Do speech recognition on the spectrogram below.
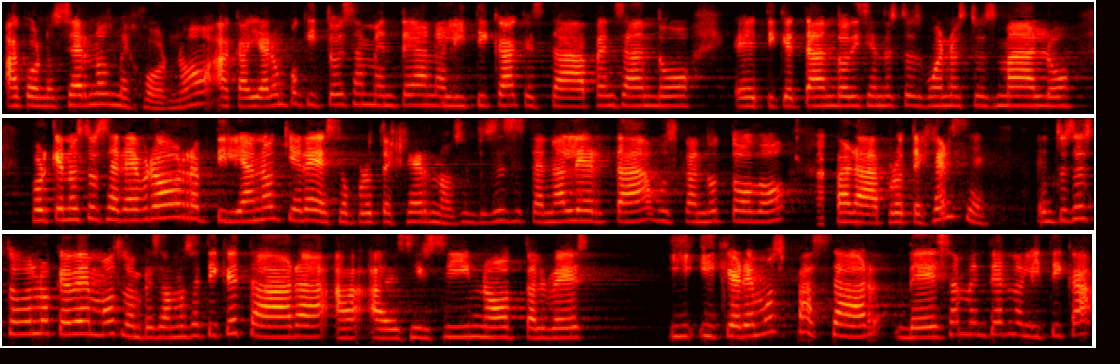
a conocernos mejor, ¿no? A callar un poquito esa mente analítica que está pensando, etiquetando, diciendo esto es bueno, esto es malo, porque nuestro cerebro reptiliano quiere eso, protegernos. Entonces está en alerta buscando todo para protegerse. Entonces todo lo que vemos lo empezamos a etiquetar, a, decir sí, no, tal vez. Y, queremos pasar de esa mente analítica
